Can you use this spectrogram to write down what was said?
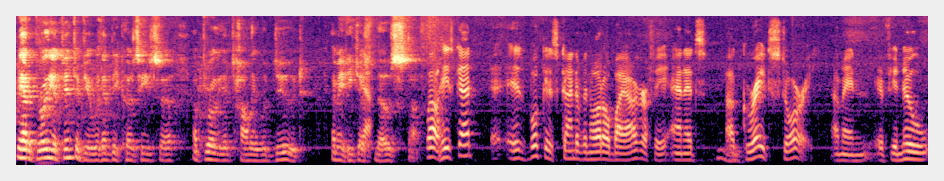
we had a brilliant interview with him because he's a, a brilliant Hollywood dude. I mean, he just yeah. knows stuff. Well, he's got his book is kind of an autobiography, and it's mm-hmm. a great story. I mean, if you knew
